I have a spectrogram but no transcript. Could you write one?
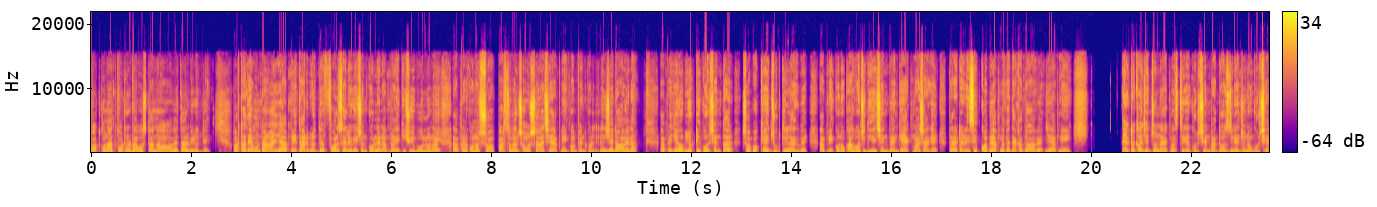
তৎক্ষণাৎ কঠোর ব্যবস্থা নেওয়া হবে তার বিরুদ্ধে। অর্থাৎ এমনটা নয় যে আপনি তার বিরুদ্ধে ফলস অ্যালিগেশন করলেন, আপনাকে কিছুই বলল না, আপনার কোনো পার্সোনাল সমস্যা আছে, আপনি কমপ্লেন করে দিলেন, সেটা হবে না। আপনি যে অভিযোগটি করছেন, তার সপক্ষে যুক্তি লাগবে। আপনি কোনো কাগজ দিয়েছেন ব্যাংকে এক মাস আগে। তার একটা রিসিপ্ট কপি আপনাকে দেখাতে হবে যে আপনি একটা কাজের জন্য এক মাস থেকে ঘুরছেন বা দশ দিনের জন্য ঘুরছেন।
